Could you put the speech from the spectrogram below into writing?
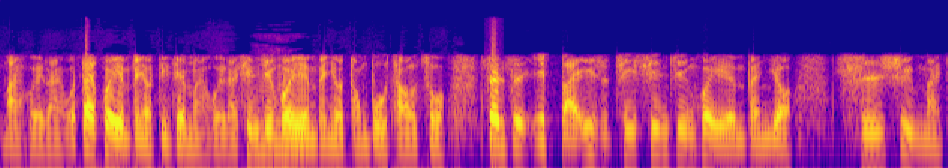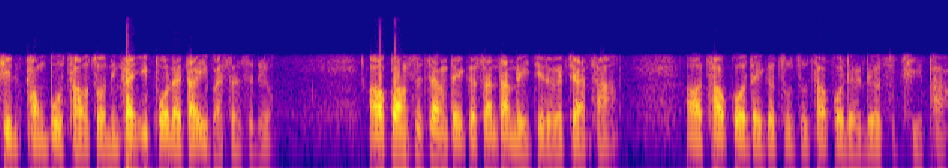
买回来，我带会员朋友 DJ 买回来，新进会员朋友同步操作，甚至一百一十七新进会员朋友持续买进同步操作，你看一波来到一百三十六，啊，光是这样的一个三趟累计的一个价差，啊，超过的一个足足超过的六十七趴。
